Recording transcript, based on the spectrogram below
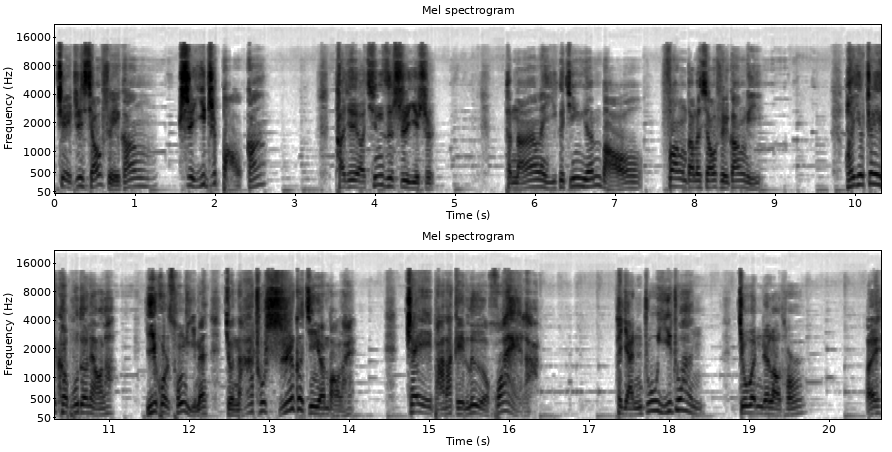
这只小水缸是一只宝缸，他就要亲自试一试。他拿了一个金元宝放到了小水缸里。哎呦，这可不得了了！一会儿从里面就拿出十个金元宝来，这把他给乐坏了。他眼珠一转，就问这老头：“哎？”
